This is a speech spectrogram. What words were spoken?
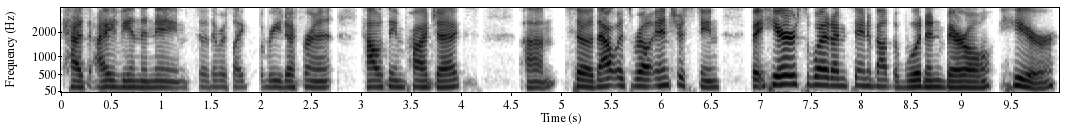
has Ivy in the name. So there was like three different housing projects. Um, so that was real interesting. But here's what I'm saying about the wooden barrel here.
